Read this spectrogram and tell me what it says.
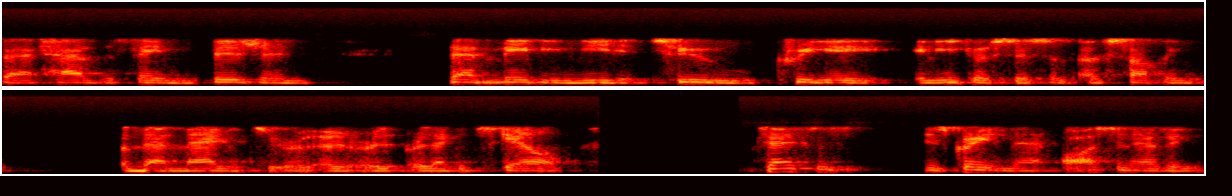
that have the same vision that may be needed to create an ecosystem of something of that magnitude or, or, or that could scale. Texas is great in that Austin has a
